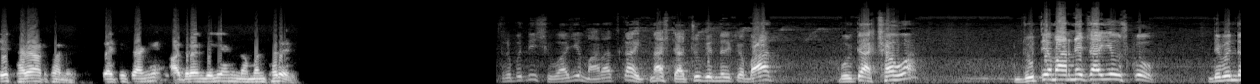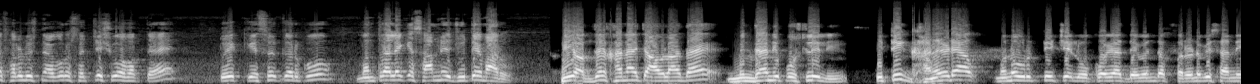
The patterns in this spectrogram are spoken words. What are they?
हे खऱ्या अर्थाने त्या ठिकाणी आदरांजली आणि नमन ठरेल. छत्रपति शिवाजी महाराज का इतना स्टैचू गिरने के बाद बोलते अच्छा हुआ? जूते मारने चाहिए उसको. देवेंद्र फडणवीस ने अगर वो सच्चे शिव भक्त है तो एक केसरकर को मंत्रालय के सामने जूते मारो। ही अफजल खानाची औलाद आहे मिंध्यानी पोचलेली किती घाणेरड्या मनोवृत्तीचे लोक या देवेंद्र फडणवीसांनी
